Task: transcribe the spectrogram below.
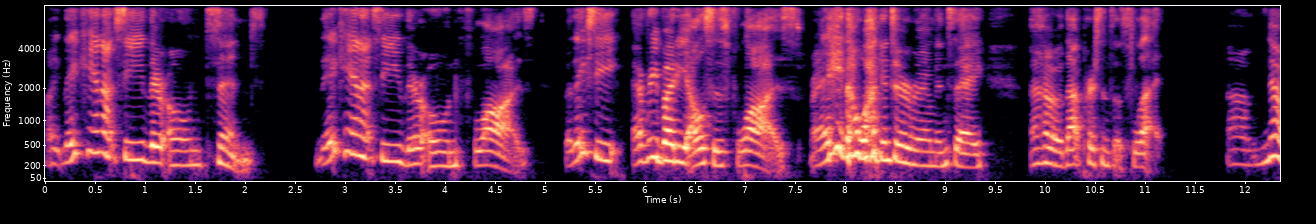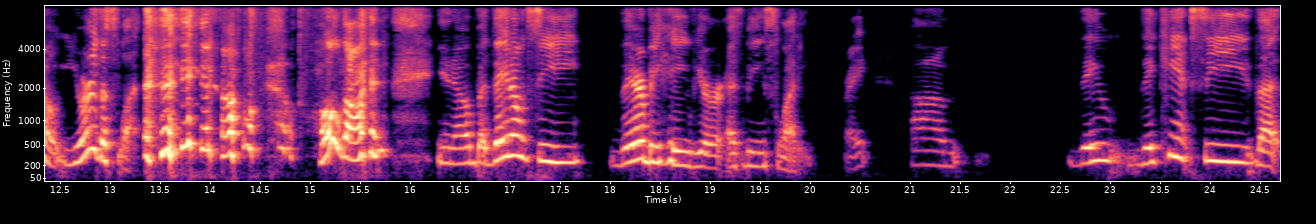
Like they cannot see their own sins. They cannot see their own flaws, but they see everybody else's flaws, right? They'll walk into a room and say, Oh, that person's a slut. Um, no, you're the slut. you know, hold on, you know, but they don't see their behavior as being slutty? Um, they they can't see that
